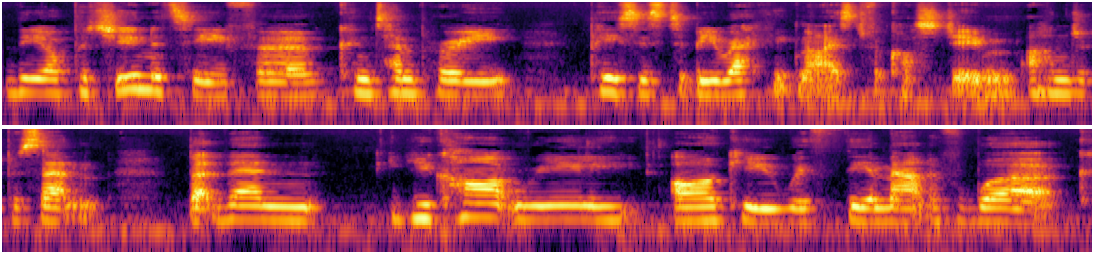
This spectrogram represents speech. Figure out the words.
the opportunity for contemporary pieces to be recognised for costume, hundred percent. But then you can't really argue with the amount of work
